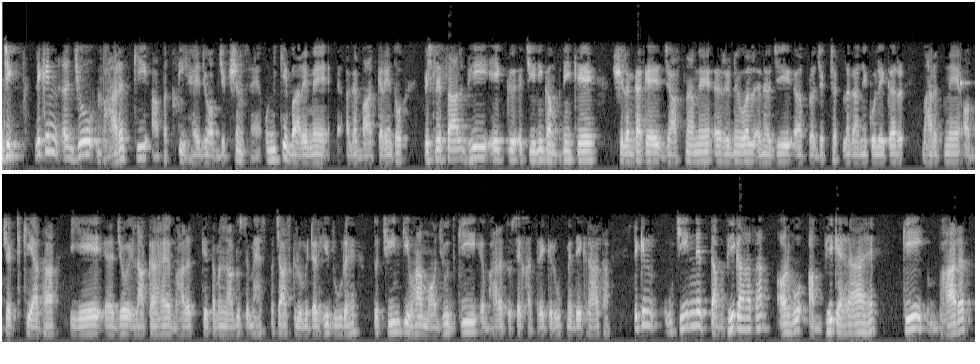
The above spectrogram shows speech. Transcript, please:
जी, लेकिन जो भारत की आपत्ति है, जो ऑब्जेक्शन हैं, उनके बारे में अगर बात करें तो पिछले साल भी एक चीनी कंपनी के, श्रीलंका के जाफना में रिन्यूएबल एनर्जी प्रोजेक्ट लगाने को लेकर भारत ने ऑब्जेक्ट किया था, ये जो इलाका है भारत के तमिलनाडु से महज 50 किलोमीटर ही दूर है तो चीन की वहाँ मौजूदगी भारत उसे खतरे के रूप में देख रहा था। लेकिन चीन ने तब भी कहा था, और वो अब भी कह रहा है, कि भारत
